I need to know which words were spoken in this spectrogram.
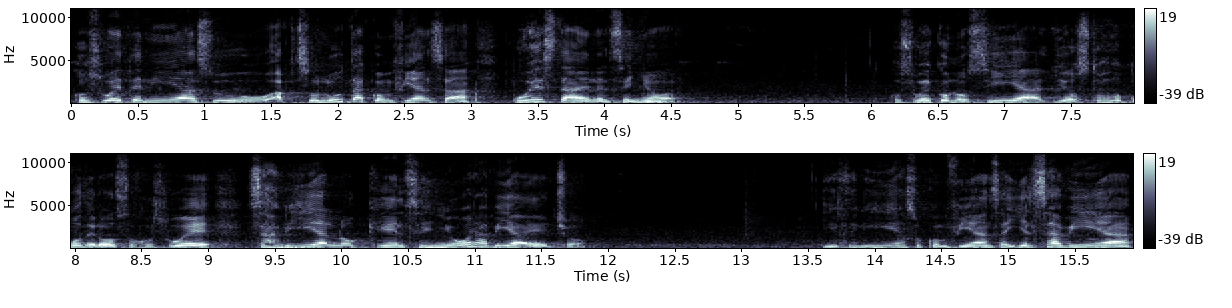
Josué tenía su absoluta confianza puesta en el Señor. Josué conocía al Dios Todopoderoso. Josué sabía lo que el Señor había hecho. Y él tenía su confianza y él sabía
